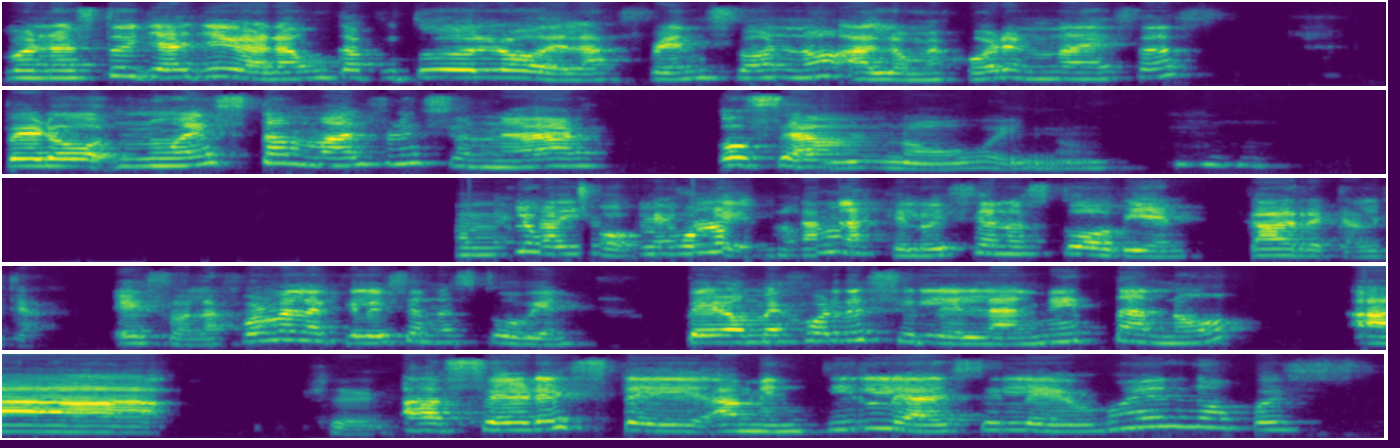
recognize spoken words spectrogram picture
bueno, esto ya llegará a un capítulo de la friendzone, ¿no? A lo mejor en una de esas, pero no está mal frencionar. O sea, no, güey, no mejor la forma en la que lo hice no estuvo bien, cabe recalcar. Eso, la forma en la que lo hice no estuvo bien. Pero mejor decirle la neta, ¿no? A, hacer este, a mentirle, a decirle, bueno, pues,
